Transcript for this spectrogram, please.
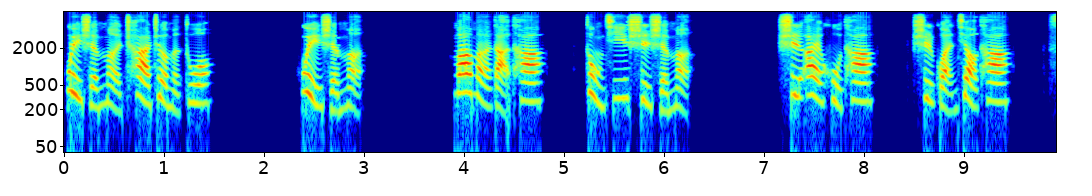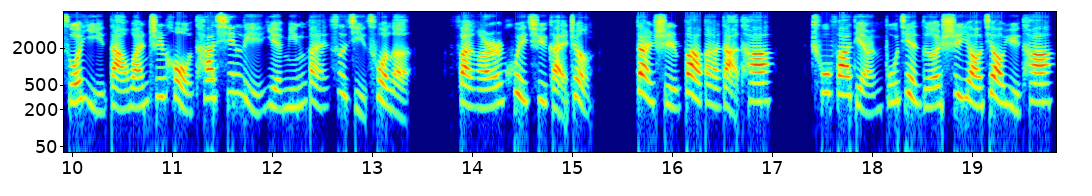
为什么差这么多？为什么妈妈打他？”动机是什么？是爱护他，是管教他，所以打完之后，他心里也明白自己错了，反而会去改正。但是爸爸打他，出发点不见得是要教育他，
